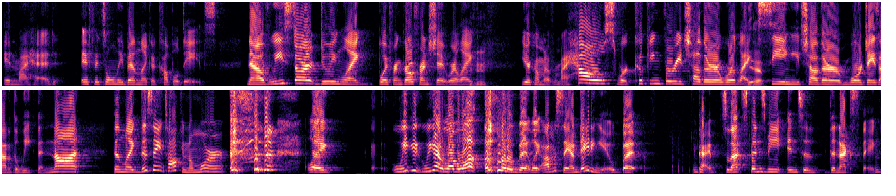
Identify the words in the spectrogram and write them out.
in my head if it's only been like a couple dates. Now, if we start doing like boyfriend girlfriend shit, where like Mm-hmm. You're coming over my house, we're cooking for each other, we're like Yeah. seeing each other more days out of the week than not, then like this ain't talking no more. like we we gotta level up a little bit. Like I'm gonna say I'm dating you, but okay. So that spins me into the next thing.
